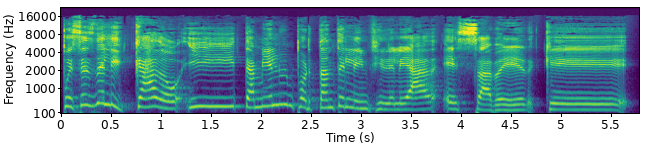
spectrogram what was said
pues es delicado y también lo importante en la infidelidad es saber que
